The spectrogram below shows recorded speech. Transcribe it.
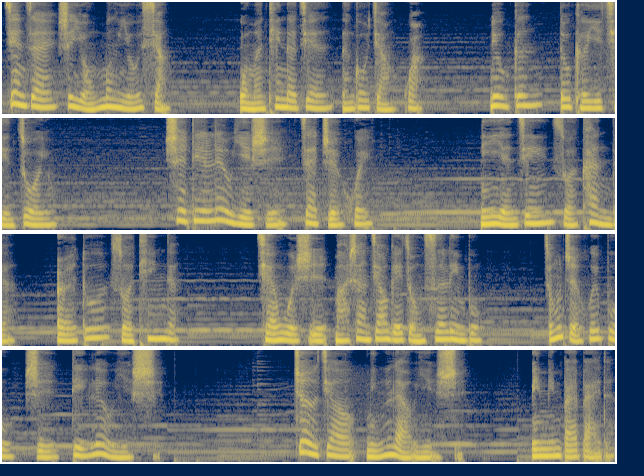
现在是有梦有想，我们听得见，能够讲话，六根都可以起作用，是第六意识在指挥。你眼睛所看的，耳朵所听的，前五识马上交给总司令部，总指挥部是第六意识。这叫明了意识，明明白白的，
